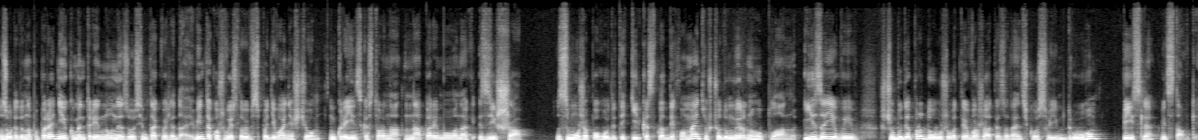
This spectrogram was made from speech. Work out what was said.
з огляду на попередні коментарі, ну не зовсім так виглядає. Він також висловив сподівання, що українська сторона на перемовинах зі США зможе погодити кілька складних моментів щодо мирного плану і заявив, що буде продовжувати вважати Зеленського своїм другом після відставки.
